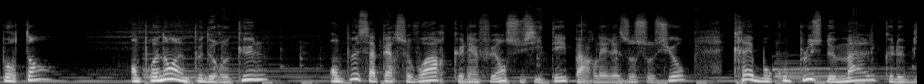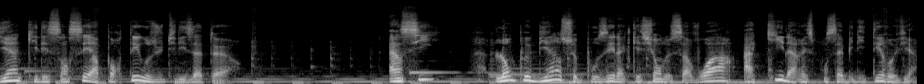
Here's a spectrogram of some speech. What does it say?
Pourtant, en prenant un peu de recul, on peut s'apercevoir que l'influence suscitée par les réseaux sociaux crée beaucoup plus de mal que le bien qu'il est censé apporter aux utilisateurs. Ainsi, l'on peut bien se poser la question de savoir à qui la responsabilité revient.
